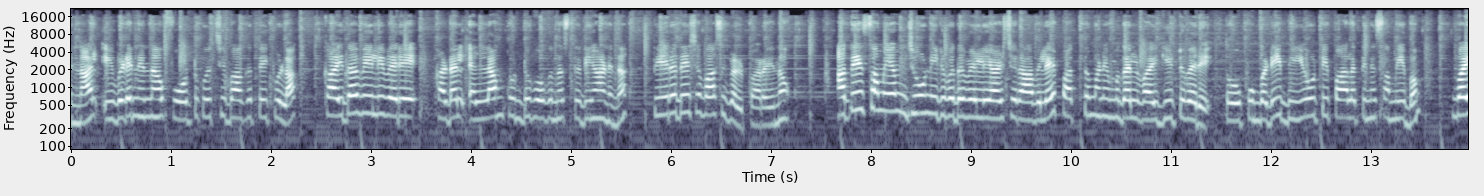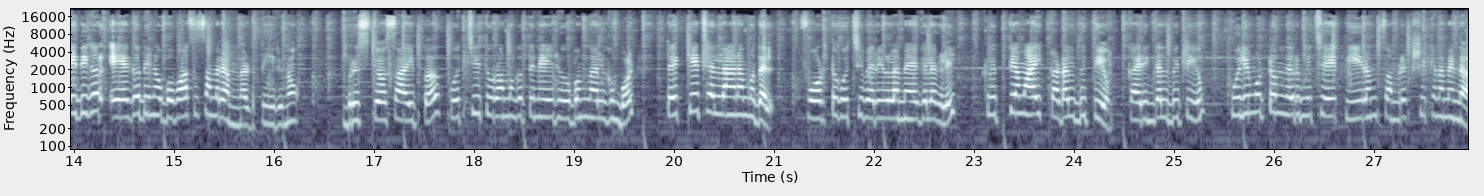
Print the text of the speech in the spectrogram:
എന്നാൽ ഇവിടെ നിന്ന് ഫോർട്ട് കൊച്ചി ഭാഗത്തേക്കുള്ള കൈതവേലി വരെ കടൽ എല്ലാം കൊണ്ടുപോകുന്ന സ്ഥിതിയാണെന്ന് തീരദേശവാസികൾ പറയുന്നു. അതേസമയം ജൂൺ ഇരുപത് വെള്ളിയാഴ്ച രാവിലെ പത്ത് മണി മുതൽ വൈകിട്ട് വരെ തോപ്പുംപടി ബി ഒ ടി പാലത്തിന് സമീപം വൈദികർ ഏകദിന ഉപവാസ സമരം നടത്തിയിരുന്നു. ബ്രിസ്റ്റോ സായിപ്പ് കൊച്ചി തുറമുഖത്തിന് രൂപം നൽകുമ്പോൾ തെക്കേ ചെല്ലാനം മുതൽ ഫോർട്ട് കൊച്ചി വരെയുള്ള മേഖലകളിൽ കൃത്യമായി കടൽ ഭിത്തിയും കരിങ്കൽ ഭിത്തിയും പുലിമുട്ടും നിർമ്മിച്ച് തീരം സംരക്ഷിക്കണമെന്ന്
